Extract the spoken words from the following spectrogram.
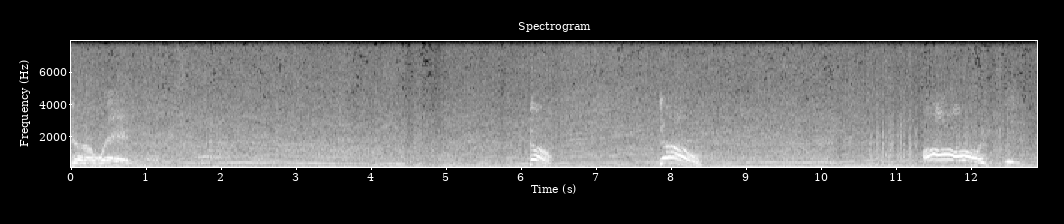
gonna win. Go! Go! Oh, you see.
